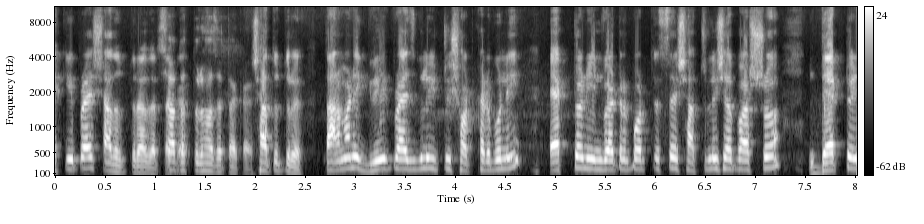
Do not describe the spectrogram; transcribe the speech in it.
একই প্রাইস সাতাত্তর হাজার টাকা সাতাত্তর হাজার টাকা সাতাত্তর তার মানে গ্রিড প্রাইসগুলো একটু শর্টকাট বলি। এক টন ইনভার্টার পড়তেছে সাতচল্লিশ হাজার পাঁচশো দেড় টন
